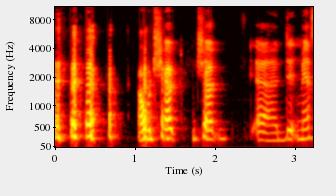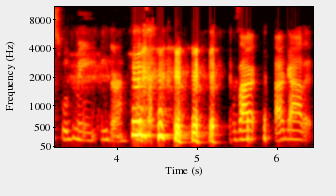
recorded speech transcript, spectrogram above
oh, Chuck. Chuck uh, didn't mess with me either. I I got it.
